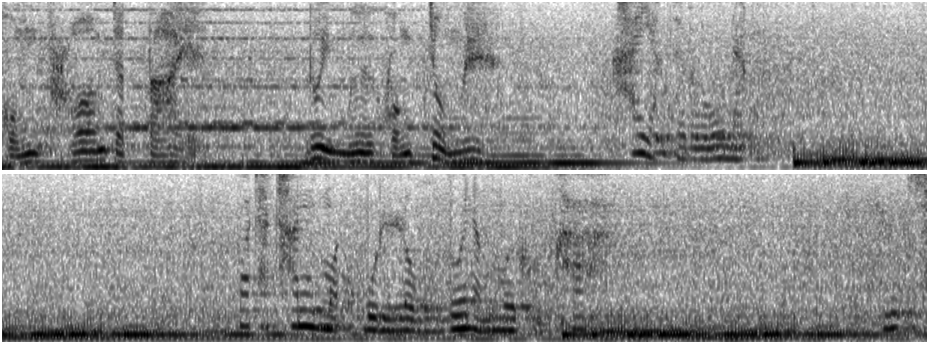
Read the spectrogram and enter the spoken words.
ผมพร้อมจะตายด้วยมือของเจ้าแม่ ข้าอยากจะรู้นะว่าถ้าท่านหมดบุญลงด้วยน้ำมือของข้า ลูกช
